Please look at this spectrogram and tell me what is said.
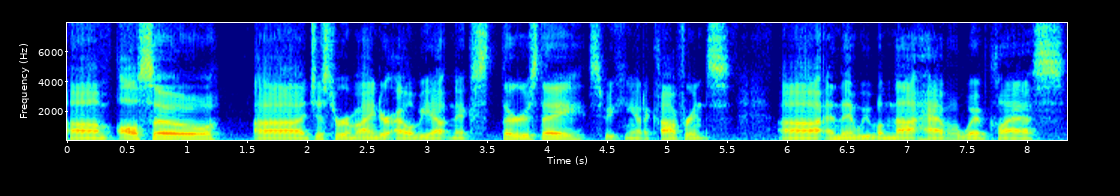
Um, also, uh, just a reminder, I will be out next Thursday speaking at a conference. Uh, and then we will not have a web class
